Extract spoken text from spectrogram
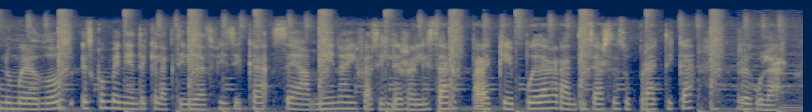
Número 2. Es conveniente que la actividad física sea amena y fácil de realizar para que pueda garantizarse su práctica regular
